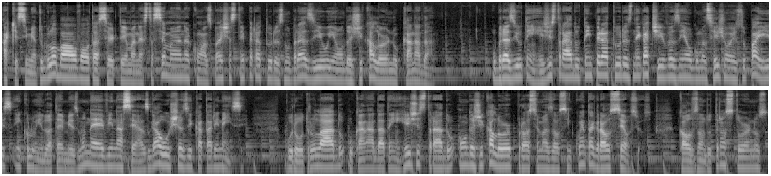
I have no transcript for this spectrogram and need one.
Aquecimento global volta a ser tema nesta semana com as baixas temperaturas no Brasil e ondas de calor no Canadá o Brasil tem registrado temperaturas negativas em algumas regiões do país, incluindo até mesmo neve nas serras gaúchas e catarinense. Por outro lado, o Canadá tem registrado ondas de calor próximas aos 50 graus Celsius, causando transtornos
